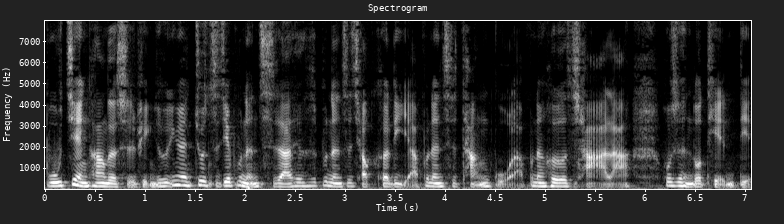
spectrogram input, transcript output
不健康的食品，就是因为就直接不能吃啊，像是不能吃巧克力啊，不能吃糖果啦，不能喝茶啦，或是很多甜点。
